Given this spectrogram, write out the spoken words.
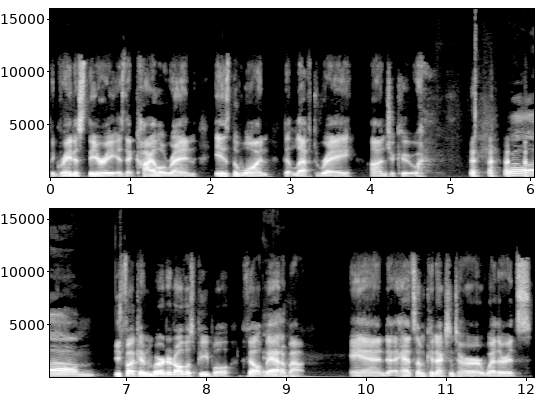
the greatest theory is that Kylo Ren is the one that left Rey on Jakku. Well, um, he fucking murdered all those people, felt bad about it, and uh, had some connection to her, whether it's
